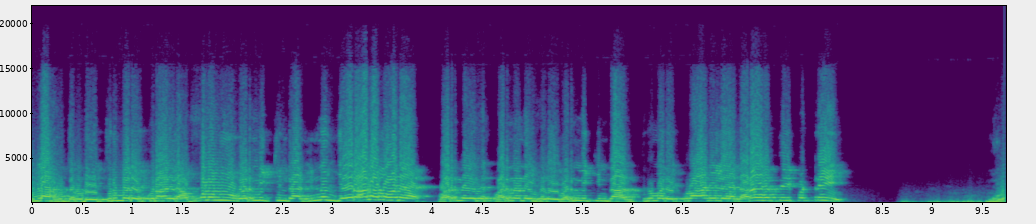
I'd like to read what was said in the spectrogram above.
அல்லாஹ் தன்னுடைய திருமறை குரானில் அவ்வளவு வர்ணிக்கின்றான். இன்னும் ஏராளமான வர்ணனை வர்ணனைகளை வர்ணிக்கின்றான். திருமறை குரானிலே நரகத்தை பற்றி மிக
